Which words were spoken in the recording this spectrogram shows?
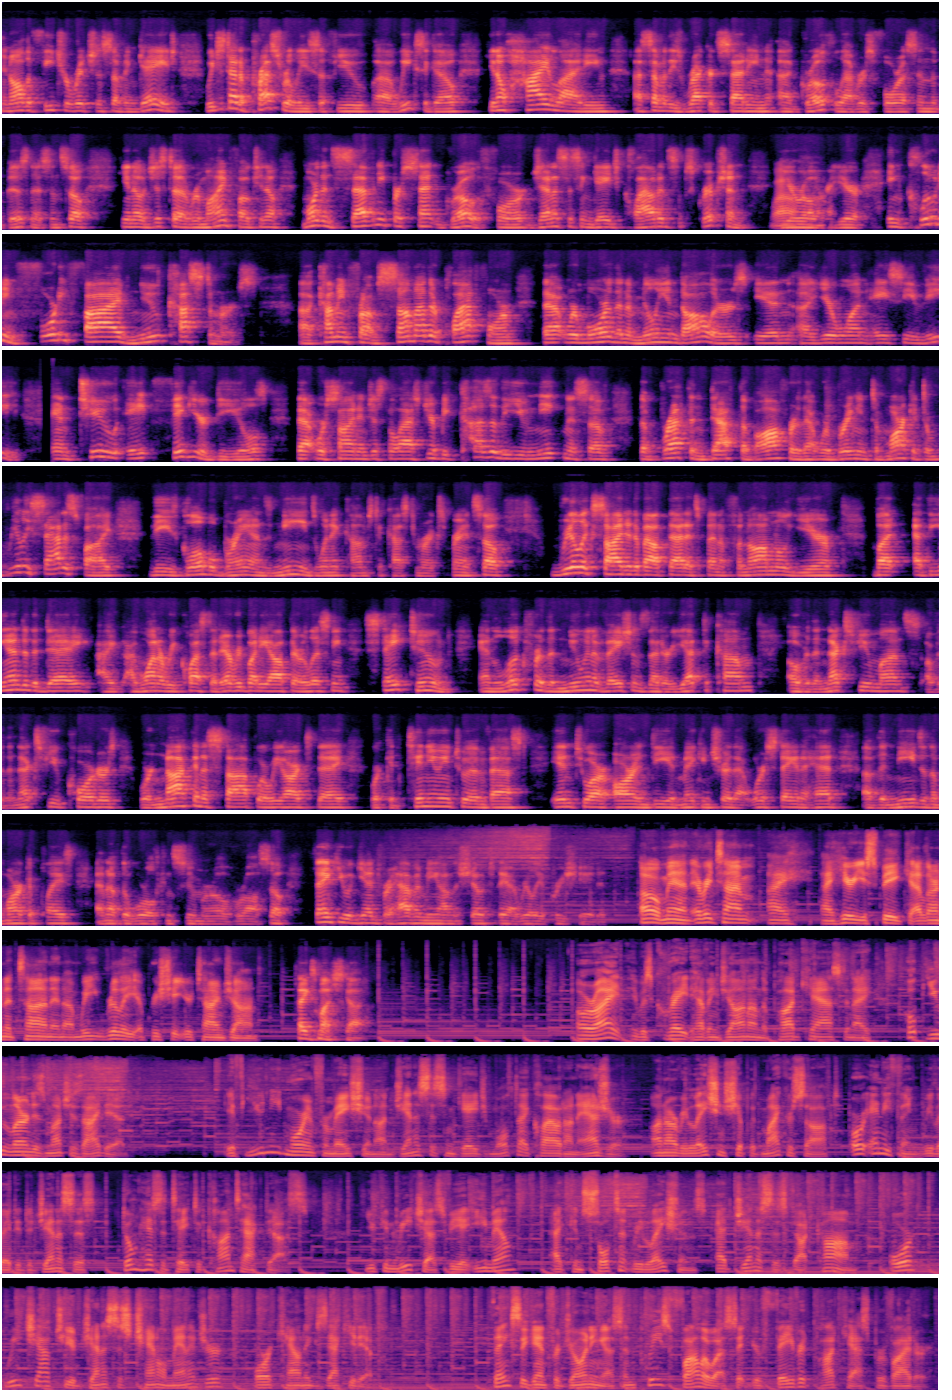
and all the feature richness of engage we just had a press release a few uh, weeks ago you know highlighting uh, some of these record setting uh, growth levers for us in the business and so you know just to remind folks you know more than 70% growth for Genesys engage cloud and subscription wow. year over year including 45 new customers uh, coming from some other platform that were more than a million dollars in uh, year one ACV, and two eight figure deals that were signed in just the last year because of the uniqueness of the breadth and depth of offer that we're bringing to market to really satisfy these global brands' needs when it comes to customer experience. So, real excited about that. It's been a phenomenal year. But at the end of the day, I, I want to request that everybody out there listening stay tuned and look for the new innovations that are yet to come over the next few months, over the next few quarters. We're not going to stop where we are today. We're continuing to invest into our R&D and making sure that we're staying ahead of the needs of the marketplace and of the world consumer overall. So thank you again for having me on the show today. I really appreciate it. Oh man, every time I I hear you speak, I learn a ton and um, we really appreciate your time, John. Thanks much, Scott. All right. It was great having John on the podcast, and I hope you learned as much as I did. If you need more information on Genesys Engage Multi Cloud on Azure, on our relationship with Microsoft, or anything related to Genesys, don't hesitate to contact us. You can reach us via email at consultantrelations at genesys.com or reach out to your Genesys channel manager or account executive. Thanks again for joining us, and please follow us at your favorite podcast provider.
